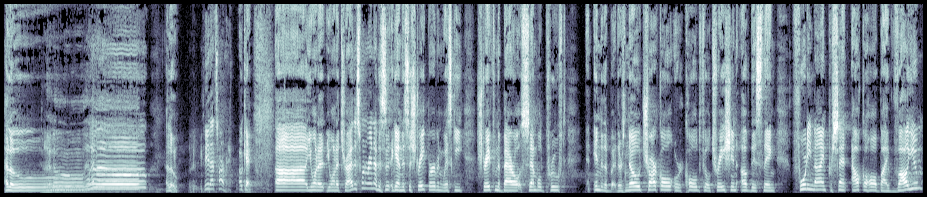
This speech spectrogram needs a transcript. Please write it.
Hello. Hello. Hello. Hello. See, that's harmony. Okay. Uh, you want to you want to try this one right now? This is again, this is straight bourbon whiskey, straight from the barrel, assembled, proofed, and into the. There's no charcoal or cold filtration of this thing. Forty nine percent alcohol by volume.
